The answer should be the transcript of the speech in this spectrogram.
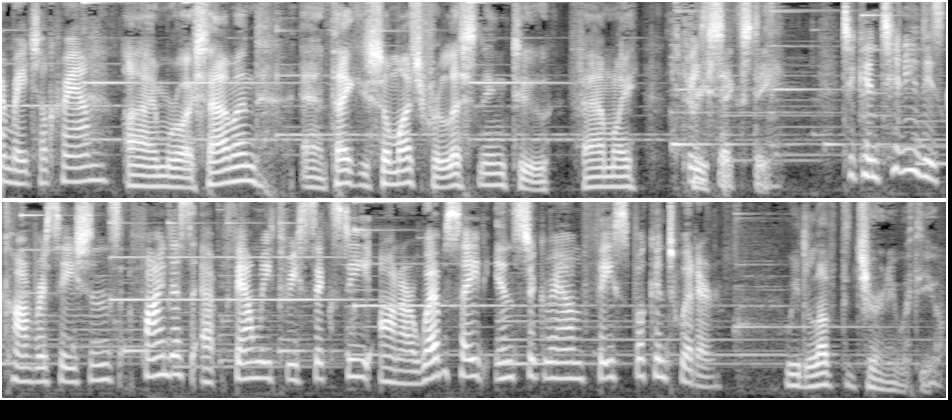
I'm Rachel Cram. I'm Roy Salmond, and thank you so much for listening to Family 360. To continue these conversations, find us at Family 360 on our website, Instagram, Facebook, and Twitter. We'd love to journey with you.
